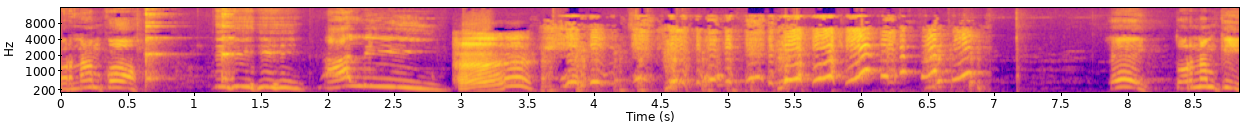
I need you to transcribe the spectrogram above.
তোর নাম ক? আলি। এই তোর নাম কি?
